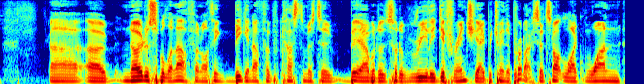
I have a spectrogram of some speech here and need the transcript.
uh, are noticeable enough, and I think big enough for customers to be able to sort of really differentiate between the products. It's not like one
